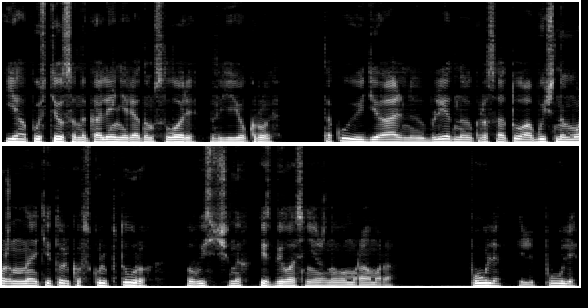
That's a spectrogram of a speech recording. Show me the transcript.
Я опустился на колени рядом с Лори в ее кровь. Такую идеальную бледную красоту обычно можно найти только в скульптурах, высеченных из белоснежного мрамора. Пуля или пули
